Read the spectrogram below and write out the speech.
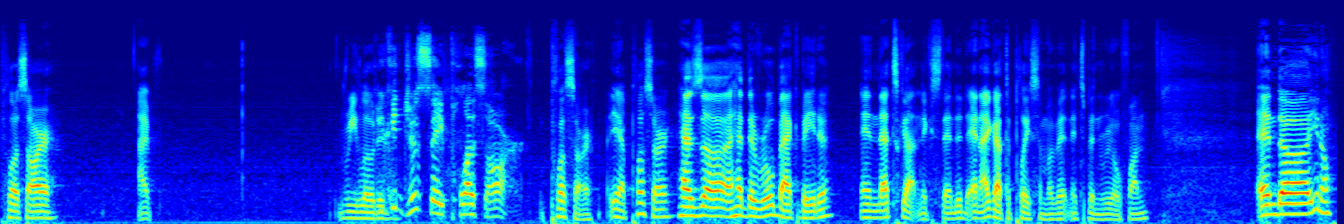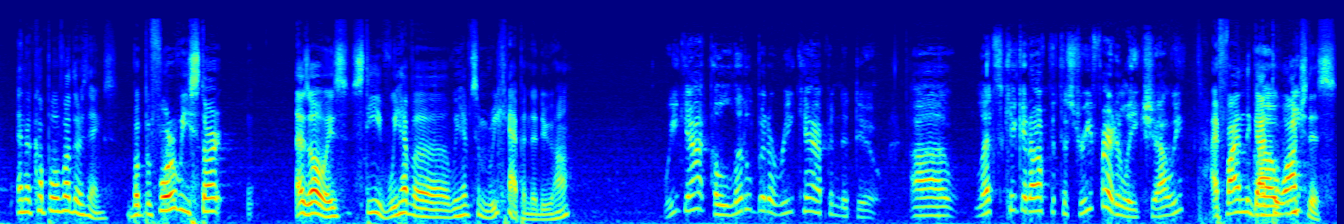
plus R. I've reloaded You could just say plus R. plus R. Yeah, plus R has uh had their rollback beta, and that's gotten extended, and I got to play some of it, and it's been real fun. And uh, you know, and a couple of other things. But before we start, as always, Steve, we have a we have some recapping to do, huh? We got a little bit of recapping to do. Uh, let's kick it off with the Street Fighter League, shall we? I finally got Uh, to we- watch this.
